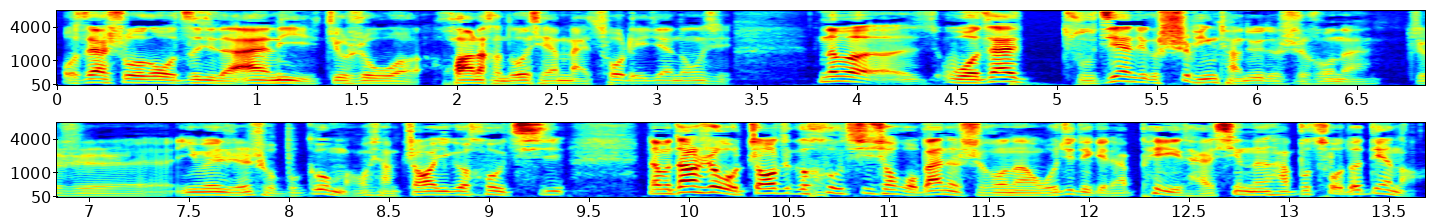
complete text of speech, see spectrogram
我再说个我自己的案例，就是我花了很多钱买错了一件东西。那么我在组建这个视频团队的时候呢，就是因为人手不够嘛，我想招一个后期。那么当时我招这个后期小伙伴的时候呢，我就得给他配一台性能还不错的电脑，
